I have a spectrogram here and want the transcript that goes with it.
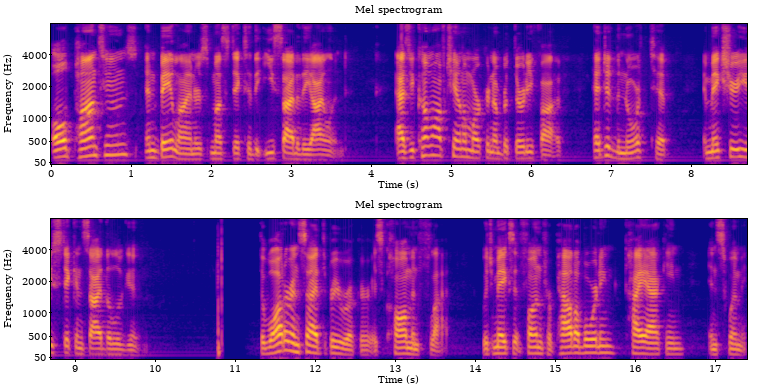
All pontoons and bayliners must stick to the east side of the island. As you come off channel marker number 35, head to the north tip and make sure you stick inside the lagoon. The water inside Three Rooker is calm and flat, which makes it fun for paddleboarding, kayaking, and swimming.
